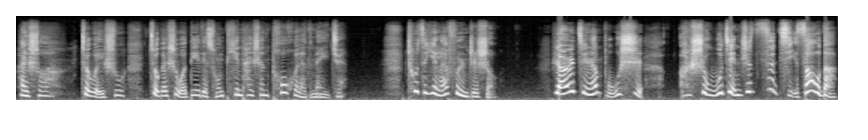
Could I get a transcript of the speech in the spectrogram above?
还说这伪书就该是我爹爹从天台山偷回来的那一卷，出自叶来夫人之手，然而竟然不是，而是吴建之自己造的。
